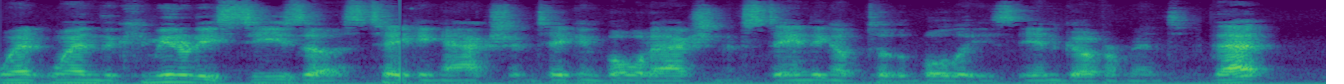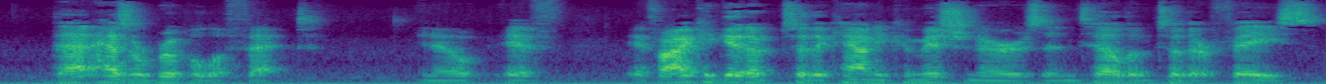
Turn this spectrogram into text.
when when the community sees us taking action, taking bold action, and standing up to the bullies in government, that that has a ripple effect. You know, if if I could get up to the county commissioners and tell them to their face,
